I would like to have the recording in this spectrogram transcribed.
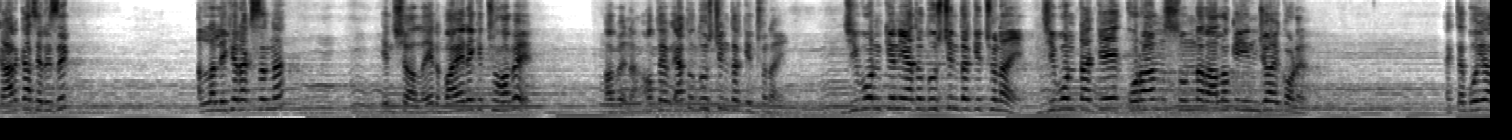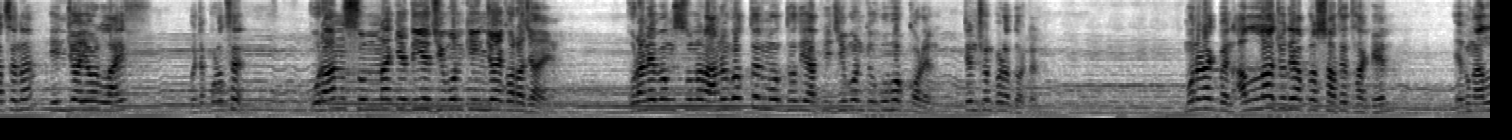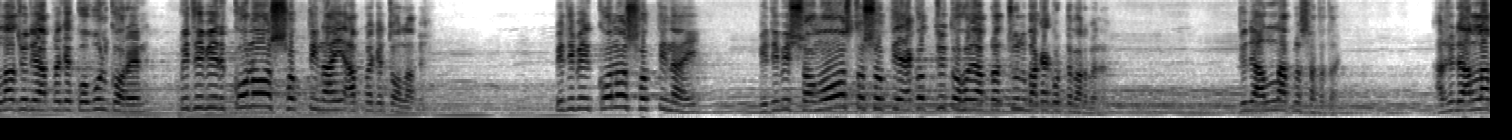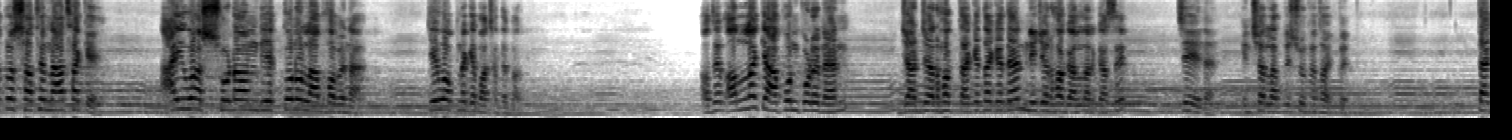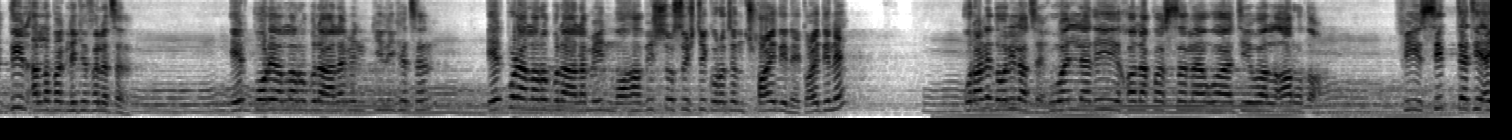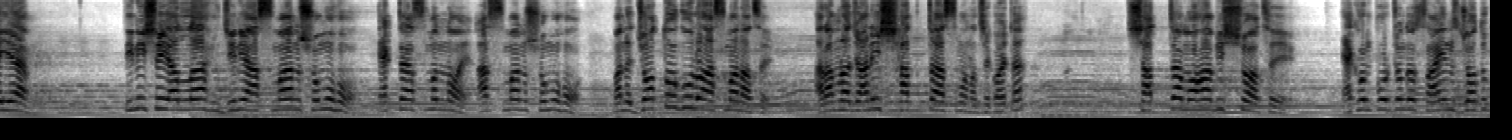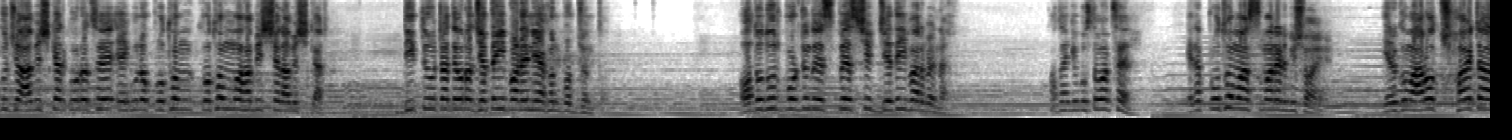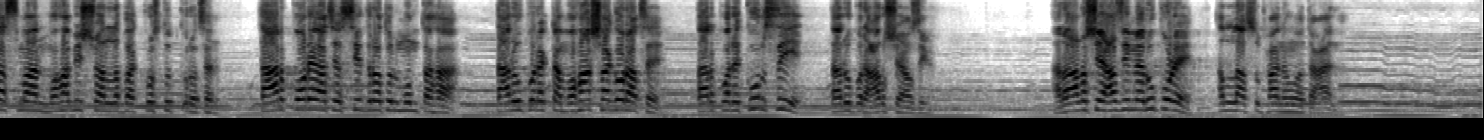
কার কাছে রিজিক? আল্লাহ লিখে রাখছেন না? ইনশাআল্লাহ। এর বাইরে কিছু হবে? হবে না। অতএব এত দুশ্চিন্তার কিছু নাই। জীবনকে নিয়ে এত দুশ্চিন্তার কিছু নাই। জীবনটাকে কোরআন, সুন্নার আলোকে এনজয় করেন। একটা বই আছে না? এনজয় ইওর লাইফ ওইটা পড়েছেন? কোরআন, সুন্নাকে দিয়ে জীবনকে এনজয় করা যায়। কোরআন এবং সুন্নার আনুগত্যের মধ্য দিয়ে আপনি জীবনকে উপভোগ করেন, টেনশন করার দরকার মনে রাখবেন, আল্লাহ যদি আপনার সাথে থাকেন এবং আল্লাহ যদি আপনাকে কবুল করেন, পৃথিবীর কোনো শক্তি নাই আপনাকে টলাবে। পৃথিবীর কোনো শক্তি নাই, পৃথিবীর সমস্ত শক্তি একত্রিত হয়ে আপনার চুল বাঁকা করতে পারবে না। যদি আল্লাহ আপনার সাথে থাকে। আর যদি আল্লাহ আপনার সাথে না থাকে আইওয়া শোডাউন দিয়ে কোনো লাভ হবে না। কেউ আপনাকে বাঁচাতে পারবে অতএব আল্লাহকে আপন করে নেন, যার যার হক তাকে তাকে দেন, নিজের হক আল্লাহর কাছে চেয়ে নেন। ইনশাল্লাহ আপনি সুখে থাকবেন। তাকদির আল্লাপাক লিখে ফেলেছেন। এরপরে আল্লাহ রবুল্লাহ আলমিন কি লিখেছেন? এরপরে আল্লাহ রবুল্লাহ আলমিন মহাবিশ্ব সৃষ্টি করেছেন ছয় দিনে। কয় দিনে? কোরআনে দলিল আছে ফি আইয়াম তিনি সেই আল্লাহ যিনি আসমান সমূহ, একটা আসমান নয়, আসমান সমূহ মানে যতগুলো আসমান আছে, আর আমরা জানি সাতটা আসমান আছে, কয়টা? সাতটা মহাবিশ্ব আছে। এখন পর্যন্ত সায়েন্স যত কিছু আবিষ্কার করেছে, এগুলো প্রথম প্রথম মহাবিশ্বের আবিষ্কার। দ্বিতীয়টাতে ওরা যেতেই পারেনি এখন পর্যন্ত। অতদূর পর্যন্ত স্পেসশিপ যেতেই পারবে না। কথা কি বুঝতে পারছেন? এটা প্রথম আসমানের বিষয়। এরকম আরও ছয়টা আসমান মহাবিশ্ব আল্লাপাক প্রস্তুত করেছেন। তারপরে আছে সিদরতুল মুনতাহা। তার উপর একটা মহাসাগর আছে, তারপরে কুরসি, তার উপর আরশে আজিম। আর আরশে আজিমের উপরে আল্লাহ তাআলা।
